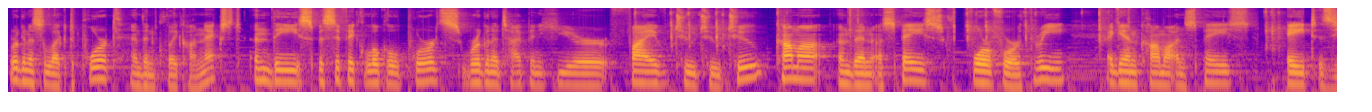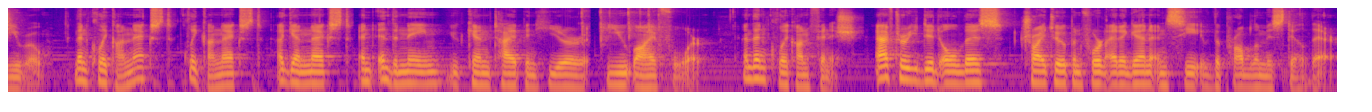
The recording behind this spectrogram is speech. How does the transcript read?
We're going to select port and then click on next. And the specific local ports, we're going to type in here 5222, comma, and then a space, 443, again, comma and space, 80 then click on next, click on next, again next, and in the name you can type in here UI4 and then click on finish. After you did all this, try to open Fortnite again and see if the problem is still there.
